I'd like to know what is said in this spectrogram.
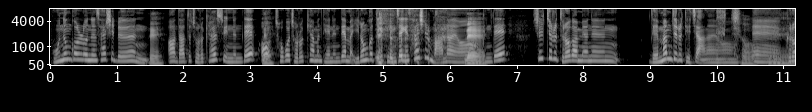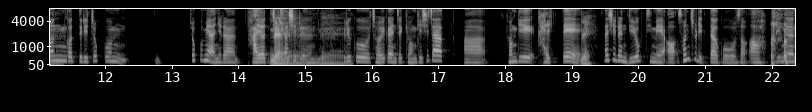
보는 걸로는 사실은 네. 아 나도 저렇게 할 수 있는데 어 네. 저거 저렇게 하면 되는데 막 이런 것들이 굉장히 사실 많아요. 네. 근데 실제로 들어가면은 내 맘대로 되지 않아요. 그쵸. 네, 네. 그런 것들이 조금 조금이 아니라 다였죠 네, 사실은. 네. 그리고 저희가 이제 경기 시작 아 경기 갈때 네. 사실은 뉴욕 팀에 어, 선출 있다고 그래서 아 우리는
